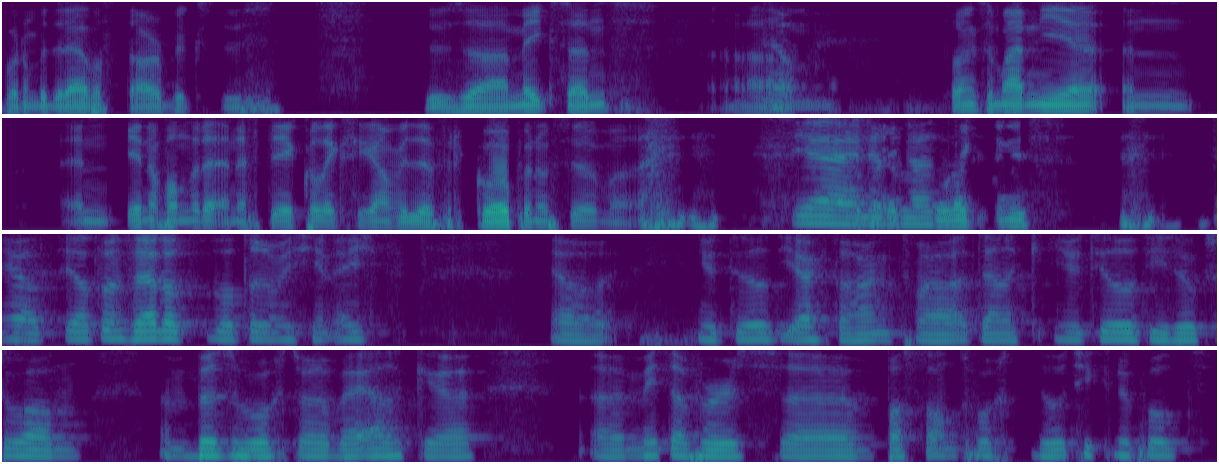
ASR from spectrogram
voor een bedrijf als Starbucks. Dus, dus makes sense. Ja. Zolang ze maar niet een, een, een of andere NFT-collectie gaan willen verkopen of zo. Maar ja, inderdaad. Is. ja, ja, tenzij dat, dat er misschien echt ja, utility achter hangt. Maar uiteindelijk, utility is ook zo een, een buzzwoord waarbij elke uh, metaverse uh, passant wordt doodgeknuppeld.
